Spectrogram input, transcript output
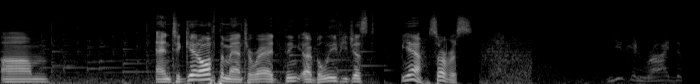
Um... And to get off the manta ray, I think I believe you just yeah, surface. You can ride the...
